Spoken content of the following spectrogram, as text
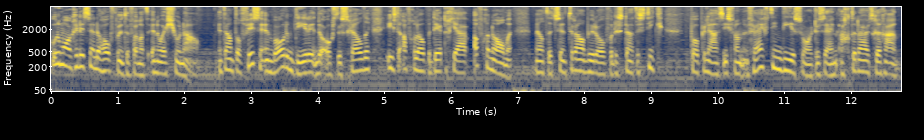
Goedemorgen, dit zijn de hoofdpunten van het NOS-journaal. Het aantal vissen en bodemdieren in de Oosterschelde is de afgelopen 30 jaar afgenomen, meldt het Centraal Bureau voor de Statistiek. Populaties van 15 diersoorten zijn achteruit gegaan.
